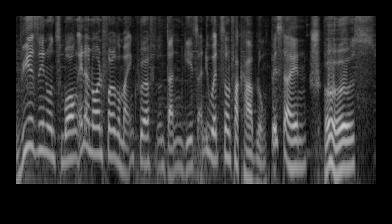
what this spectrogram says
wir sehen uns morgen in der neuen Folge Minecraft und dann geht's an die Redstone-Verkabelung. Bis dahin, tschüss.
